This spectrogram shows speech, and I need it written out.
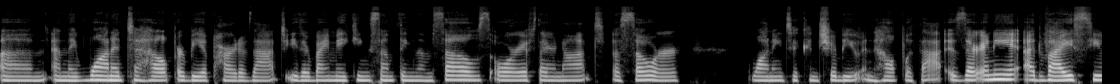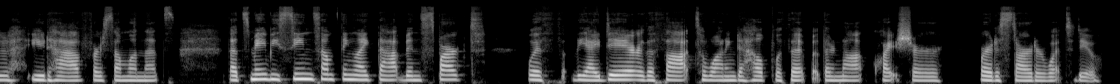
um, and they wanted to help or be a part of that, either by making something themselves or if they're not a sewer, wanting to contribute and help with that. Is there any advice you you'd have for someone that's that's maybe seen something like that, been sparked with the idea or the thought to wanting to help with it, but they're not quite sure where to start or what to do?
